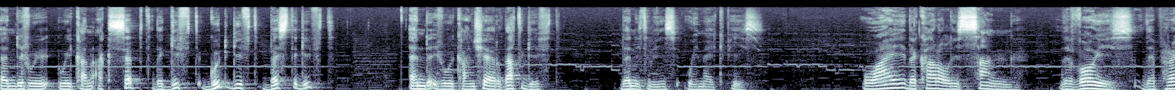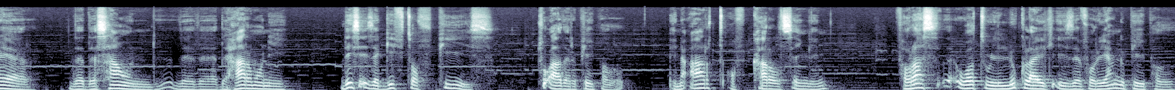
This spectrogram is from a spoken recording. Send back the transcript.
and if we, we can accept the gift, good gift, best gift, and if we can share that gift, then it means we make peace. Why the carol is sung, the voice, the prayer, the, the sound, the, the, the harmony, this is a gift of peace to other people. In art of carol singing, for us, what we look like is uh, for young people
